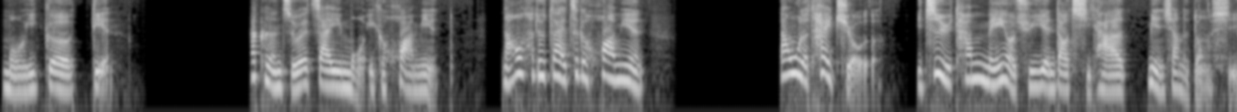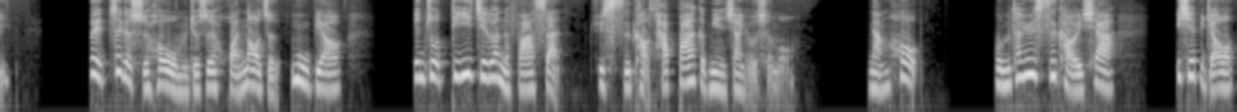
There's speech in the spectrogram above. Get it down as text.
某一个点。他可能只会在意某一个画面，然后他就在这个画面耽误了太久了，以至于他没有去验到其他面向的东西。所以这个时候，我们就是环绕着目标，先做第一阶段的发散，去思考它八个面向有什么，然后我们再去思考一下一些比较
